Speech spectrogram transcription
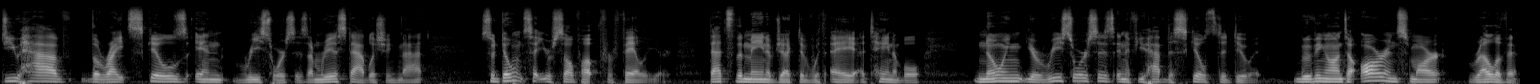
do you have the right skills and resources? I'm reestablishing that. So don't set yourself up for failure. That's the main objective with A, attainable knowing your resources and if you have the skills to do it. Moving on to R and SMART, relevant.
